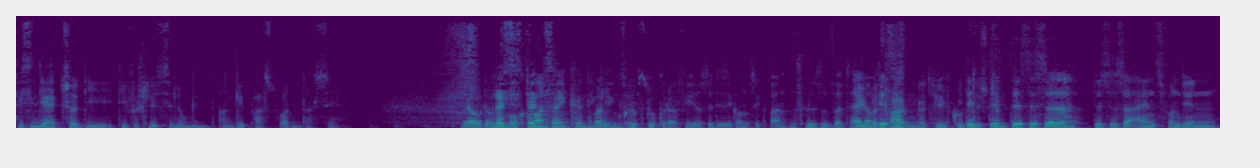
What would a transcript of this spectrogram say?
das sind ja jetzt schon die, die Verschlüsselungen angepasst worden, dass sie ja, oder resistent sein können. Quantenkryptographie, also diese ganze Quantenschlüsselverteilung. Die übertragen das ist, natürlich, gut, das, das stimmt. Das, das, ist, äh, das ist eins von den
